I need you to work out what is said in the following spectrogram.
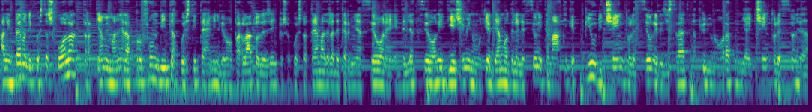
all'interno di questa scuola trattiamo in maniera approfondita questi temi, ne abbiamo parlato ad esempio su questo tema della determinazione e delle azioni, 10 minuti, abbiamo delle lezioni tematiche, più di 100 lezioni registrate da più di un'ora, quindi hai 100 lezioni da,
